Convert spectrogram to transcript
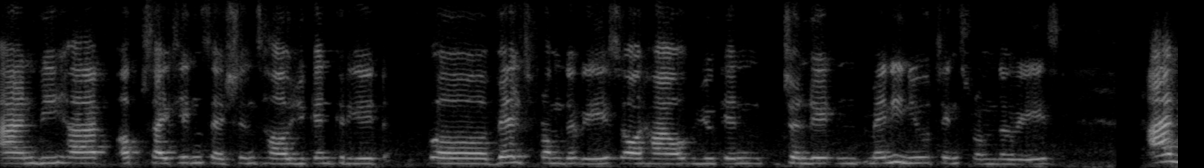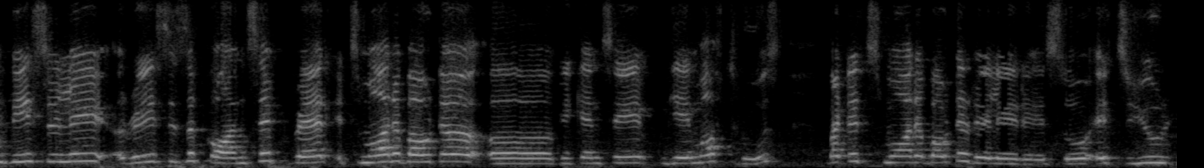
And we have upcycling sessions, how you can create uh, wealth from the waste or how you can generate many new things from the waste and waste relay race is a concept where it's more about a uh, we can say game of throws but it's more about a relay race. So it's you,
